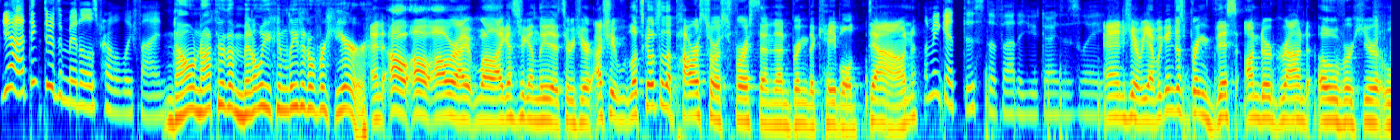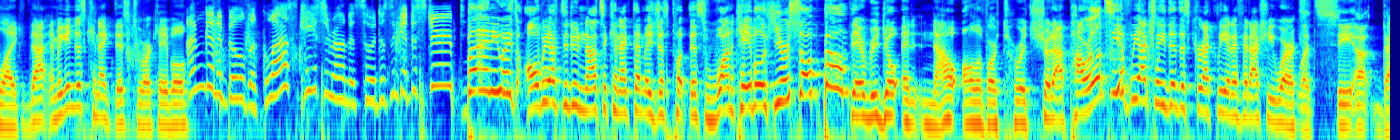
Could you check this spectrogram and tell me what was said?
Yeah, I think through the middle is probably fine. No, not through the middle. You can lead it over here. And oh, oh, all right. Well, I guess we can lead it through here. Actually, let's go to the power source first and then bring the cable down. Let me get this stuff out of you guys' way. And here, yeah, we can just bring this underground over here like that. And we can just connect this to our cable. I'm gonna build a glass case around it so it doesn't get disturbed. But anyways, all we have to do not to connect them is just put this one cable here. So boom, there we go. And now all of our turrets should have power. Let's see if we actually did this correctly and if it actually works. Let's see. Uh, that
